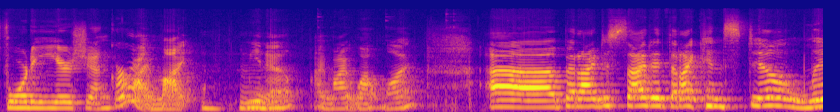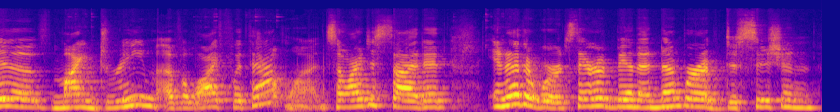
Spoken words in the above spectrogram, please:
40 years younger. I might, you mm-hmm. know, I might want one. Uh, but I decided that I can still live my dream of a life without one. So I decided, in other words, there have been a number of decision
